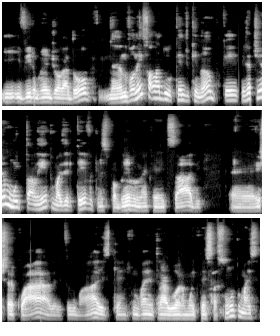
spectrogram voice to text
e, e vira um grande jogador. Né? Eu não vou nem falar do Kendrick não, porque ele já tinha muito talento, mas ele teve aqueles problemas, né, que a gente sabe, é, extra quadra e tudo mais, que a gente não vai entrar agora muito nesse assunto, mas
